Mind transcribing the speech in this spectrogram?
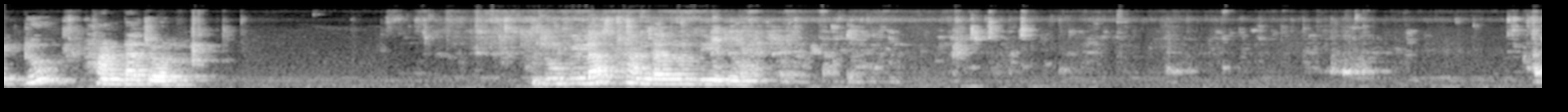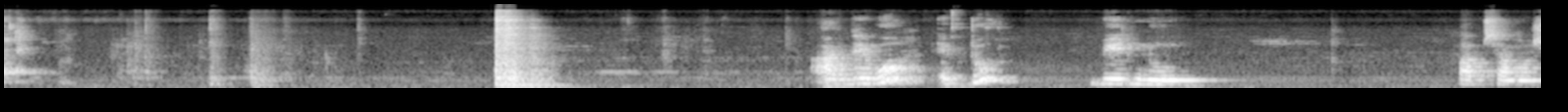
একটু ঠান্ডা জল। দু গিলাস ঠান্ডা জল দিয়ে দেবো। আর দেব একটু বিট নুন, হাফ চামচ।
